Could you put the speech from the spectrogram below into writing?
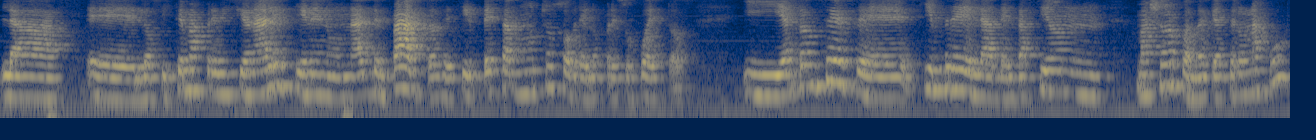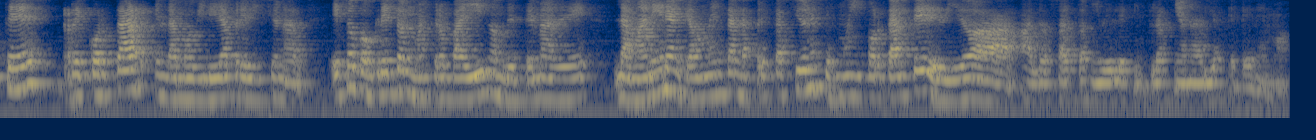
las, eh, los sistemas previsionales tienen un alto impacto, es decir, pesan mucho sobre los presupuestos. Y entonces eh, siempre la tentación mayor cuando hay que hacer un ajuste es recortar en la movilidad previsional. Eso concreto en nuestro país, donde el tema de la manera en que aumentan las prestaciones es muy importante debido a, los altos niveles inflacionarios que tenemos.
